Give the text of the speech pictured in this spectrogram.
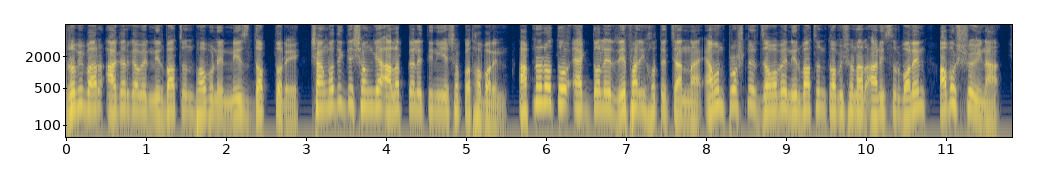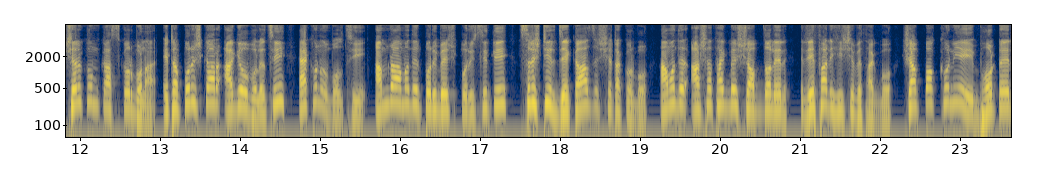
রবিবার আগারগাঁওয়ের নির্বাচন ভবনের নিজ দপ্তরে সাংবাদিকদের সঙ্গে আলাপকালে তিনি এসব কথা বলেন। আপনারাও তো এক দলের রেফারি হতে চান না। এমন প্রশ্নের জবাবে নির্বাচন কমিশনার আনিসুর বলেন, অবশ্যই না, সেরকম কাজ করব না। এটা পরিষ্কার, আগেও বলেছি এখনও বলছি। আমরা আমাদের পরিবেশ, পরিস্থিতি, সৃষ্টির যে কাজ, সেটা করব। আমাদের আশা থাকবে, সব দলের রেফারি হিসেবে থাকব। সব পক্ষ নিয়েই ভোটের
